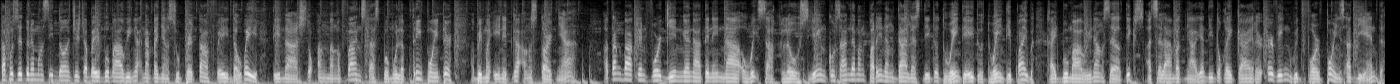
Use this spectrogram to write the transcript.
Tapos ito namang si Doncic abay bumawi nga ng kanyang super tough fade away. Tinastok ang mga fans tapos pumulap 3-pointer. Abay mainit nga ang start niya. At ang back and forth game nga natin ay nauwi sa close game kung saan lamang pa rin ang Dallas dito 28 to 25 kahit bumawi ng Celtics. At salamat nga yan dito kay Kyrie Irving with 4 points at the end.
